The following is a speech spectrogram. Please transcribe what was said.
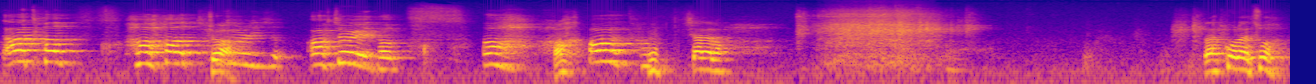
啊疼，好好这儿啊这儿也疼，啊好，啊疼。嗯，下来吧。来，过来坐。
